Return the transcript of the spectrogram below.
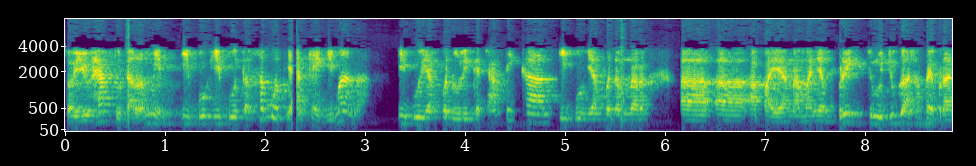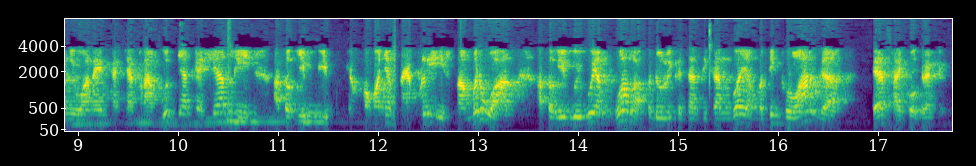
So you have to dalemin ibu-ibu tersebut yang kayak gimana. Ibu yang peduli kecantikan, ibu yang benar-benar uh, uh, apa ya namanya breakthrough juga sampai berani warnain kacat rambutnya kayak Shirley, atau ibu-ibu yang pokoknya family is number one, atau ibu-ibu yang gua nggak peduli kecantikan gua, yang penting keluarga. That's psychographic.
